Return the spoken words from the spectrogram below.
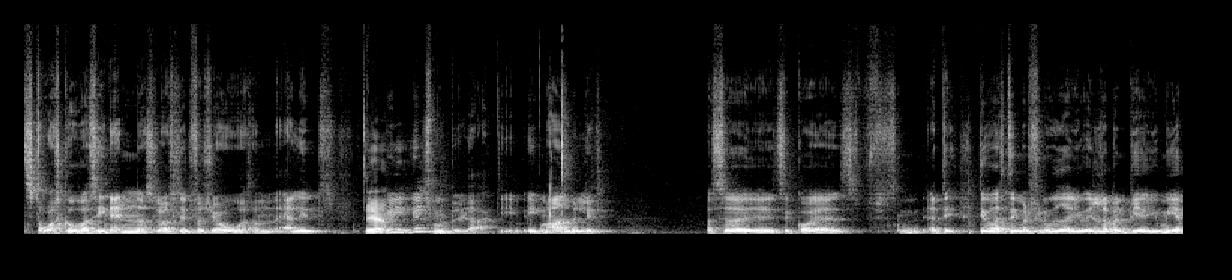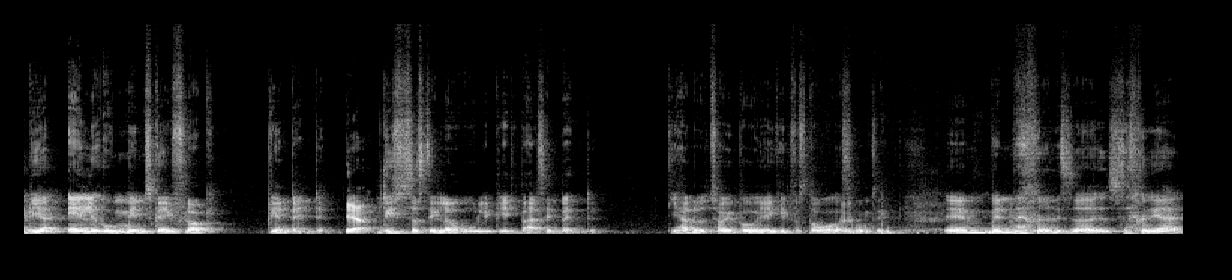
står og skubber til hinanden og slås lidt for sjov, og sådan er lidt, Ja. ja. lille, lille smule bølleagtige. Ikke meget, men lidt. Og så, øh, så går jeg sådan, at det, det var også det, man finder ud af, jo ældre man bliver, jo mere bliver alle unge mennesker i flok, bliver en bande. ja. Lige så stille og roligt bliver de bare til en bande. De har noget tøj på, jeg ikke helt forstår, og sådan nogle ting. Øhm, men så, så jeg,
